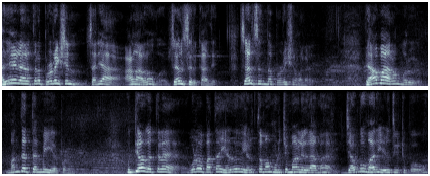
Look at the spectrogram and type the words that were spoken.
அதே நேரத்தில் ப்ரொடக்ஷன் சரியாக ஆனாலும் சேல்ஸ் இருக்காது. சேல்ஸ் இருந்தால் ப்ரொடக்ஷன் வராது. வியாபாரம் ஒரு மந்தத்தன்மை ஏற்படும். உத்தியோகத்தில் கூட பார்த்தா எதுவும் எடுத்தோமா முடிச்சோமான்னு இல்லாமல் ஜவ்வு மாதிரி இழுத்துக்கிட்டு போகும்.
